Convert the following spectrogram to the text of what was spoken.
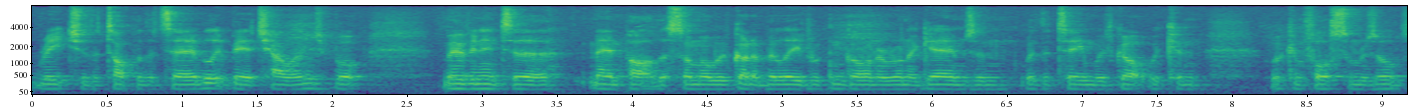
reach of the top of the table. It'd be a challenge, but moving into the main part of the summer, we've got to believe we can go on a run of games, and with the team we've got, we can we can force some results.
